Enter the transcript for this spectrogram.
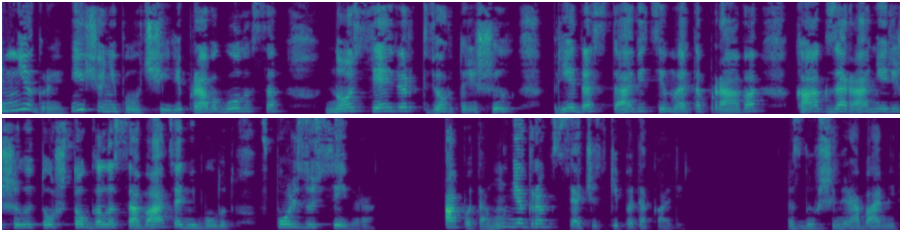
Негры еще не получили права голоса, но Север твердо решил предоставить им это право, как заранее решил и то, что голосовать они будут в пользу Севера. А потому неграм всячески потакали. С бывшими рабами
